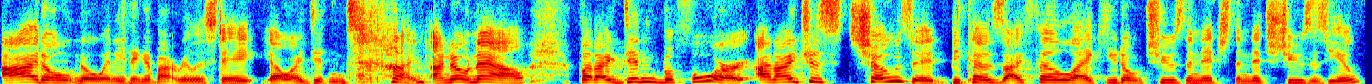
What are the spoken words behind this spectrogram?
I don't know anything about real estate. Oh, I didn't. I, I, know now, but I didn't before. And I just chose it because I feel like you don't choose the niche, the niche chooses you.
